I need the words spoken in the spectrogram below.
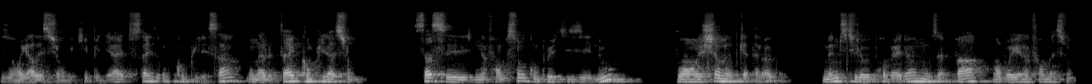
Ils ont regardé sur Wikipédia et tout ça, ils ont compilé ça. On a le tag compilation. Ça, c'est une information qu'on peut utiliser nous pour enrichir notre catalogue, même si le provider ne nous a pas envoyé l'information.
